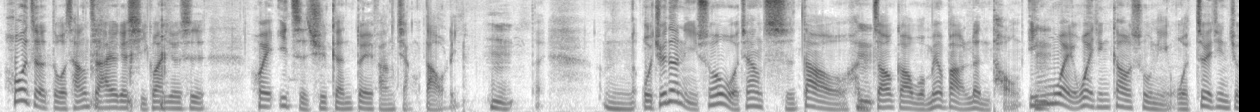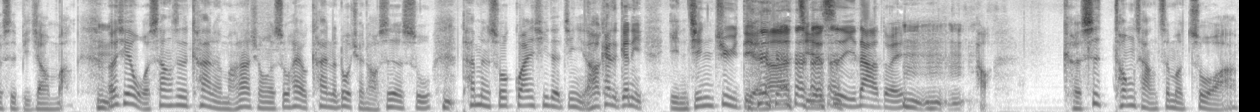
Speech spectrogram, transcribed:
或者躲藏者还有一个习惯，就是会一直去跟对方讲道理。嗯，对，嗯，我觉得你说我这样迟到很糟糕，我没有办法认同，因为我已经告诉你，我最近就是比较忙，而且我上次看了马大雄的书，还有看了洛泉老师的书，他们说关系的经营，然后开始跟你引经据典啊，解释一大堆。嗯嗯嗯，好。可是通常这么做啊，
